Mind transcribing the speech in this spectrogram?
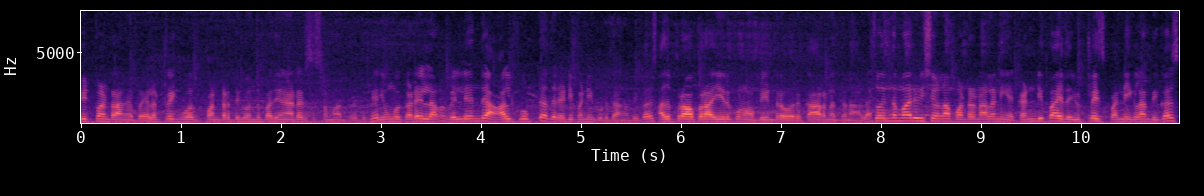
ஃபிட் பண்ணுறாங்க இப்போ எலக்ட்ரிக் ஒர்க் பண்ணுறதுக்கு வந்து பார்த்தீங்கன்னா ஆண்டர் சிஸ்டம் மாற்றுறதுக்கு இவங்க கடை இல்லாமல் வெளிலேருந்து ஆள் கூப்பிட்டு அதை ரெடி பண்ணி கொடுத்தாங்க. பிகாஸ் அது ப்ராப்பராக இருக்கணும் அப்படின்ற ஒரு காரணத்தினால. ஸோ இந்த மாதிரி விஷயம்லாம் பண்ணுறதுனால நீங்கள் கண்டிப்பாக இதை யூட்டிலைஸ் பண்ணிக்கலாம் பிகாஸ்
